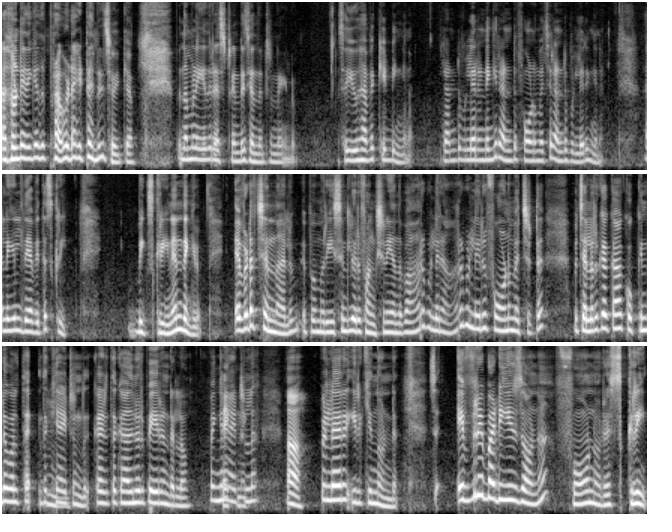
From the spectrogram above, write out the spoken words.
അതുകൊണ്ട് എനിക്കത് പ്രൗഡായിട്ട് തന്നെ ചോദിക്കാം. ഇപ്പം നമ്മൾ ഏത് റെസ്റ്റോറന്റ് ചെന്നിട്ടുണ്ടെങ്കിലും. So you have a kid ഇങ്ങനെ. രണ്ട് പിള്ളേരുണ്ടെങ്കിൽ രണ്ട് ഫോണും വെച്ച് രണ്ട് പിള്ളേർ ഇങ്ങനെ അല്ലെങ്കിൽ they with screen. Big screen എന്തെങ്കിലും. എവിടെ ചെന്നാലും ഇപ്പം റീസെന്റ്ലി ഒരു ഫംഗ്ഷൻ ചെന്നപ്പോൾ ആറ് പിള്ളേർ ആറ് പിള്ളേർ ഫോണും വെച്ചിട്ട് അപ്പോൾ ചിലർക്കൊക്കെ ആ കൊക്കിന്റെ പോലത്തെ ഇതൊക്കെ ആയിട്ടുണ്ട്. കഴുത്തൊക്കെ അതിനൊരു പേരുണ്ടല്ലോ. അപ്പം ഇങ്ങനെ ആയിട്ടുള്ള ആ പിള്ളേർ ഇരിക്കുന്നുണ്ട്. So everybody is on a phone ഒരു സ്ക്രീൻ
